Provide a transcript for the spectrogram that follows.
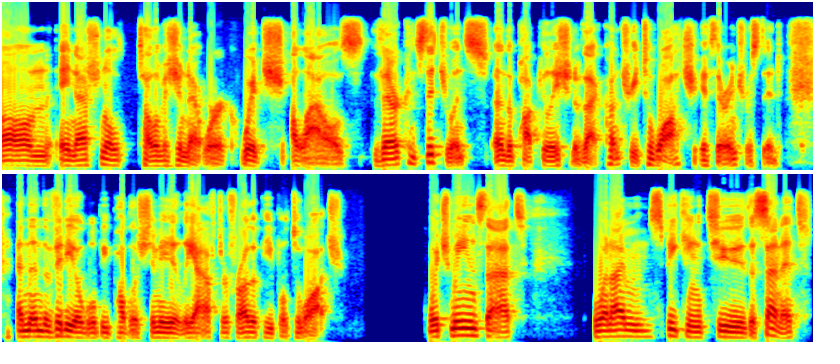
on a national television network, which allows their constituents and the population of that country to watch if they're interested. And then the video will be published immediately after for other people to watch, which means that when I'm speaking to the Senate,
